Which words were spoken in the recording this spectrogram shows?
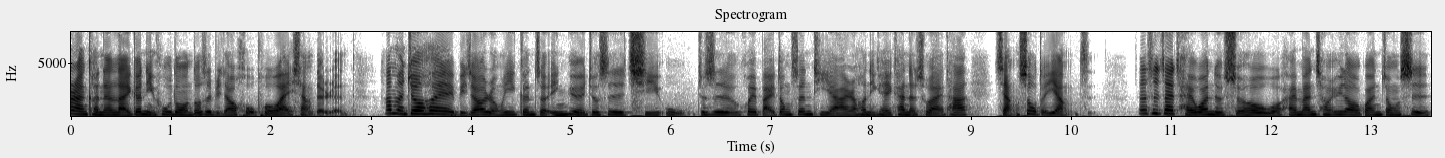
然可能来跟你互动的都是比较活泼外向的人，他们就会比较容易跟着音乐就是起舞，就是会摆动身体啊，然后你可以看得出来他享受的样子。但是在台湾的时候，我还蛮常遇到观众是，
